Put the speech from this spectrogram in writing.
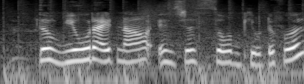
the view right now is just so beautiful.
